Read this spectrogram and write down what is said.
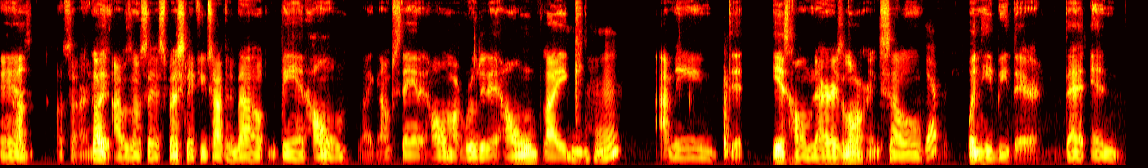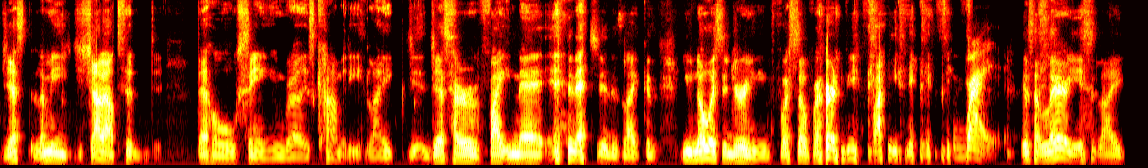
And uh, oh, sorry. Go ahead. I was gonna say, especially if you're talking about being home, like I'm staying at home, I'm rooted at home. Like, mm-hmm. I mean, his home to her is Lawrence. So yep. wouldn't he be there? That and just let me shout out to that whole scene, bro, is comedy. Like j- just her fighting that, and that shit is like, cause you know it's a dream for so for her to be fighting it, right? It's hilarious. Like,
